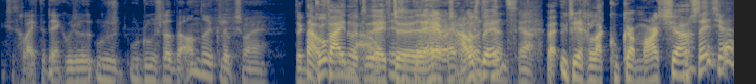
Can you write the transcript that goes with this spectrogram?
Ik zit gelijk te denken, hoe, hoe, hoe doen ze dat bij andere clubs? Maar De Nou, Feyenoord nou, heeft eh, de eh, Band. Ja. Bij Utrecht La Cucaramarcha. nog steeds, ja?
